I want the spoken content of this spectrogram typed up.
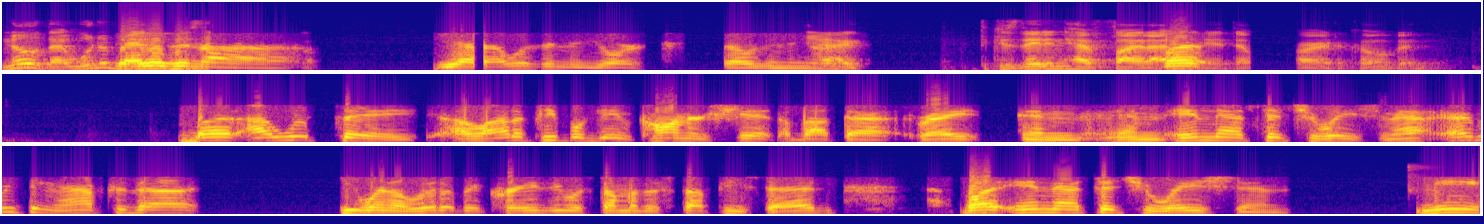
No, that would have been. That been. was in uh, yeah, that was in New York. That was in New York. yeah, because they didn't have fight But- That was prior to COVID. But I would say a lot of people gave Conor shit about that, right? And and in that situation, everything after that, he went a little bit crazy with some of the stuff he said. But in that situation, me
